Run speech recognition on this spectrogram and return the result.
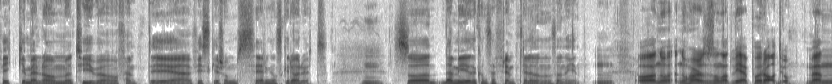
fikk mellom 20 og 50 eh, fisker som ser ganske rare ut. Mm. Så det er mye du kan se frem til i denne sendingen. Mm. Og nå, nå har det sånn at vi er på radio, men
